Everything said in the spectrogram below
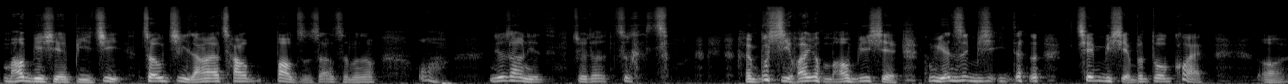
毛笔写笔记周记，然后要抄报纸上什么什么，哇，你就让你觉得这个很不喜欢用毛笔写，圆珠笔、铅笔写不多快，哦，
